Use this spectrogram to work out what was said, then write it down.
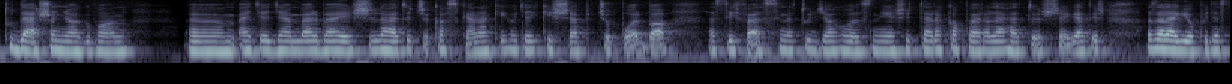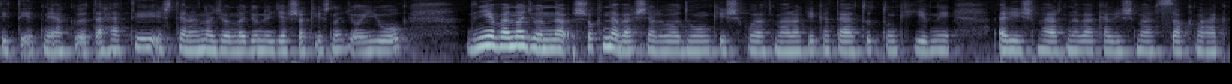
tudásanyag van egy-egy emberbe, és lehet, hogy csak az kell neki, hogy egy kisebb csoportba ezt így felszíne tudja hozni, és itt erre kap erre lehetőséget, és az a legjobb, hogy ezt itt nélkül teheti, és tényleg nagyon-nagyon ügyesek és nagyon jók. De nyilván nagyon ne- sok neves előadónk is volt már, akiket el tudtunk hívni, elismert nevek, elismert szakmák.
